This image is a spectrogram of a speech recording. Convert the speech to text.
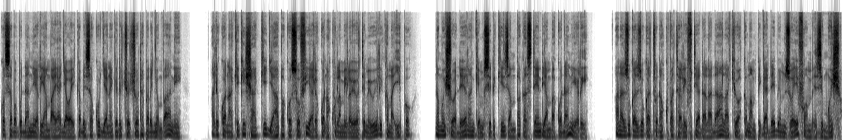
kwa sababu Danieli ambaye hajawahi kabisa kuja na kitu chochote pale nyumbani alikuwa anahakikisha akija hapa kwa Sofia alikuwa nakula milo yote miwili kama ipo na mwisho wa dela angemsindikiza mpaka stendi ambako Danieli anazukazuka tu na kupata lifti ya daladala akiwa kama mpiga debe mzoefu wa Mbezi Mwisho.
